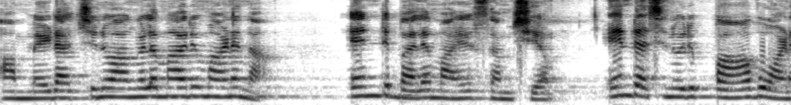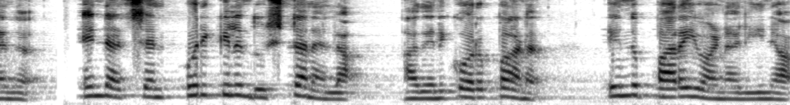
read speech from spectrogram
അമ്മയുടെ അച്ഛനും ആങ്ങളമാരുമാണെന്നാ എന്റെ ബലമായ സംശയം. എന്റെ അച്ഛൻ ഒരു പാവമാണെന്ന് എന്റെ അച്ഛൻ ഒരിക്കലും ദുഷ്ടനല്ല. അതെനിക്ക് ഉറപ്പാണ്. എന്ന് പറയുവാണ് അലീന.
